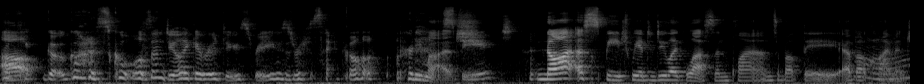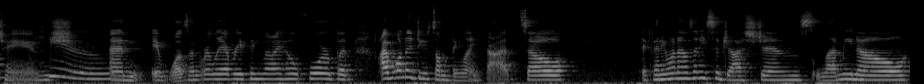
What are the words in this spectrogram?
uh, Like, go go to schools and do like a reduce, reuse, recycle. pretty much. Speech. Not a speech. We had to do like lesson plans about the about climate change. Cute. And it wasn't really everything that I hoped for, but I want to do something like that. So, if anyone has any suggestions, let me know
